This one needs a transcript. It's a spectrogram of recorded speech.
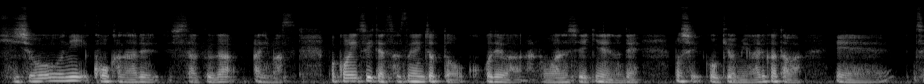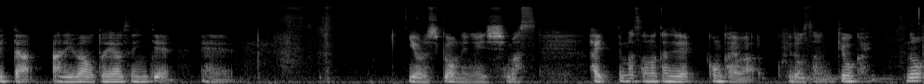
非常に効果のある施策があります。まあ、これについてはさすがにちょっとここではあのお話しできないので、もしご興味がある方は、えー、Twitter あるいはお問い合わせにて、えーよろしくお願いします。はい。まあそんな感じで、今回は不動産業界の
